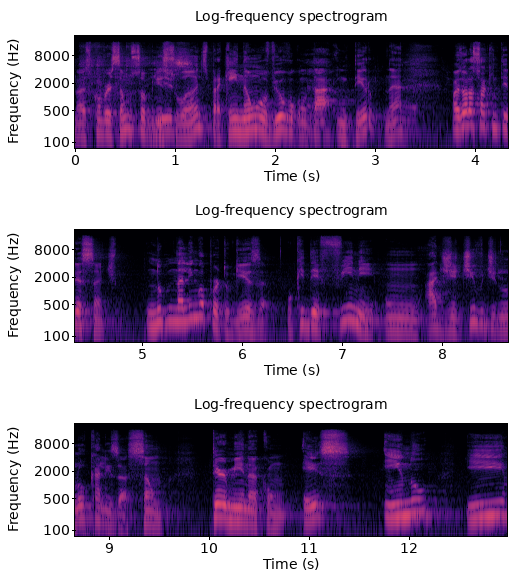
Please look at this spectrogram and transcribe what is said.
Nós conversamos sobre isso, isso antes. Para quem não ouviu, eu vou contar é. inteiro, né? É. Mas olha só que interessante. No, na língua portuguesa, o que define um adjetivo de localização termina com es, ino e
